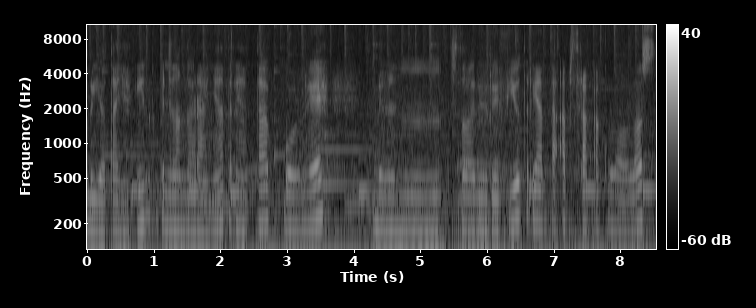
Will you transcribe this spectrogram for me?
beliau tanyain ke penyelenggaranya ternyata boleh. Dan setelah di review ternyata abstrak aku lolos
